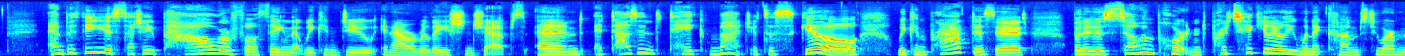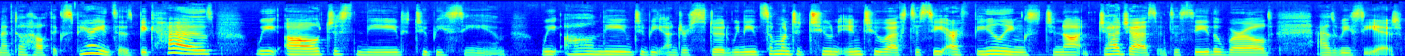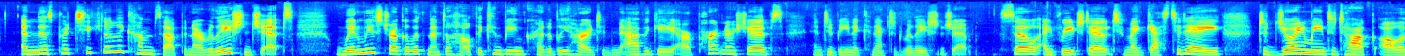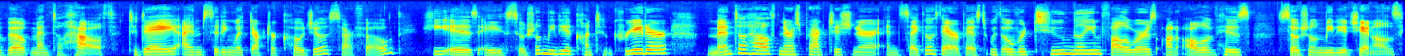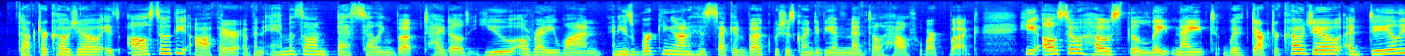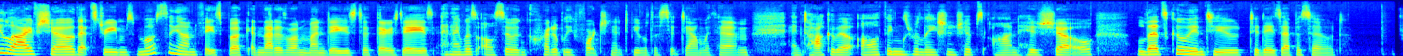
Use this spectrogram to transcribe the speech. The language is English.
Empathy is such a powerful thing that we can do in our relationships. And it doesn't take much. It's a skill. We can practice it, but it is so important, particularly when it comes to our mental health experiences, because we all just need to be seen. We all need to be understood. We need someone to tune into us, to see our feelings, to not judge us, and to see the world as we see it. And this particularly comes up in our relationships. When we struggle with mental health, it can be incredibly hard to navigate our partnerships and to be in a connected relationship. So I reached out to my guest today to join me to talk all about mental health. Today I'm sitting with Dr. Kojo Sarfo. He is a social media content creator, mental health nurse practitioner, and psychotherapist with over 2 million followers on all of his social media channels. Dr. Kojo is also the author of an Amazon best selling book titled You Already Won, and he's working on his second book, which is going to be a mental health workbook. He also hosts The Late Night with Dr. Kojo, a daily live show that streams mostly on Facebook, and that is on Mondays to Thursdays. And I was also incredibly fortunate to be able to sit down with him and talk about all things relationships on his show. Let's go into today's episode.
